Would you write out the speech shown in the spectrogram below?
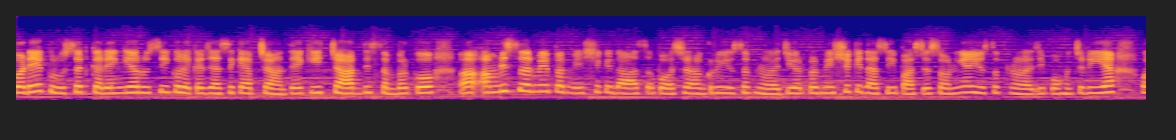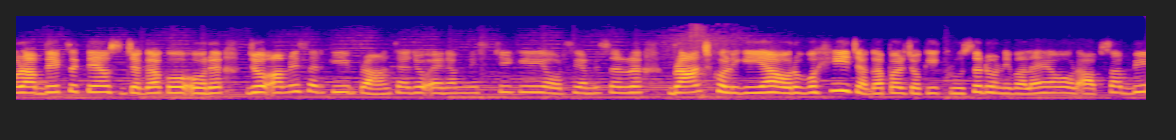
बड़े क्रूसेट करेंगे। और उसी को लेकर जैसे कि आप जानते हैं कि चार दिसंबर को अमृतसर में परमेश्वर के दास अपोस्टल अंकुर यूसुफ नोलॉजी और परमेश्वर की दासी पास्टर सोनिया यूसुफ नोलॉजी पहुँच रही है। और आप देख सकते हैं उस जगह को और जो अमृतसर की ब्रांच है, जो एन की ओर से अमृतसर ब्रांच खोली गई है और वही जगह पर जो कि क्रूसर होने वाला है और आप सब भी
